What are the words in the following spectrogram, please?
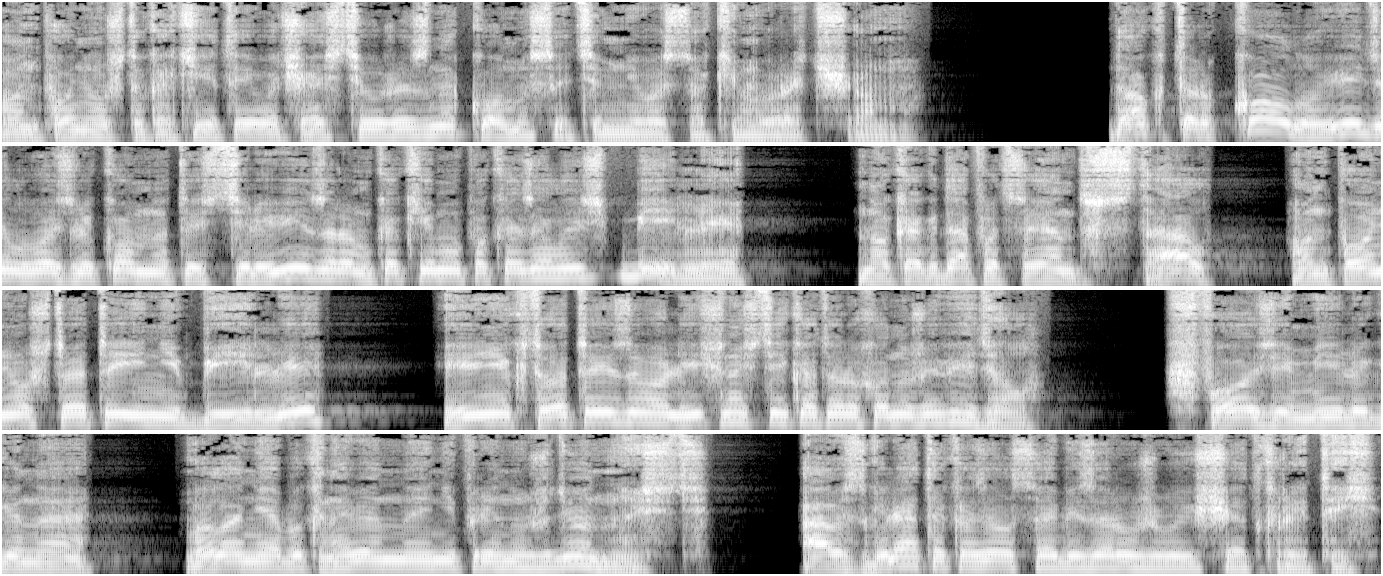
Он понял, что какие-то его части уже знакомы с этим невысоким врачом. Доктор Кол увидел возле комнаты с телевизором, как ему показалось, Билли. Но когда пациент встал, он понял, что это и не Билли, и не кто-то из его личностей, которых он уже видел. В позе Миллигана была необыкновенная непринужденность, а взгляд оказался обезоруживающе открытый.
